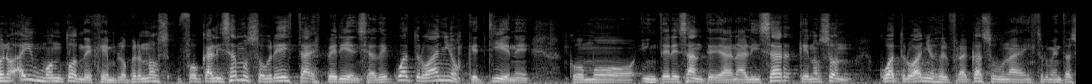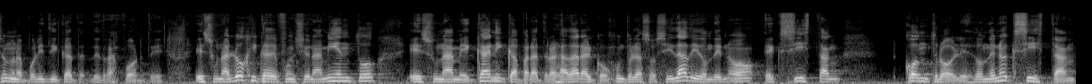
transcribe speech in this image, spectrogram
Bueno, hay un montón de ejemplos, pero nos focalizamos sobre esta experiencia de cuatro años que tiene como interesante de analizar que no son cuatro años del fracaso de una instrumentación de una política de transporte. Es una lógica de funcionamiento, es una mecánica para trasladar al conjunto de la sociedad y donde no existan controles, donde no existan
